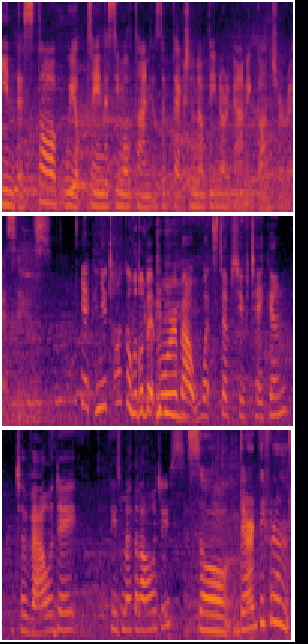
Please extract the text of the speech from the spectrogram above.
in the stub we obtain the simultaneous detection of the inorganic gunshot residues. Yeah, can you talk a little bit more about what steps you've taken to validate these methodologies? So there are different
